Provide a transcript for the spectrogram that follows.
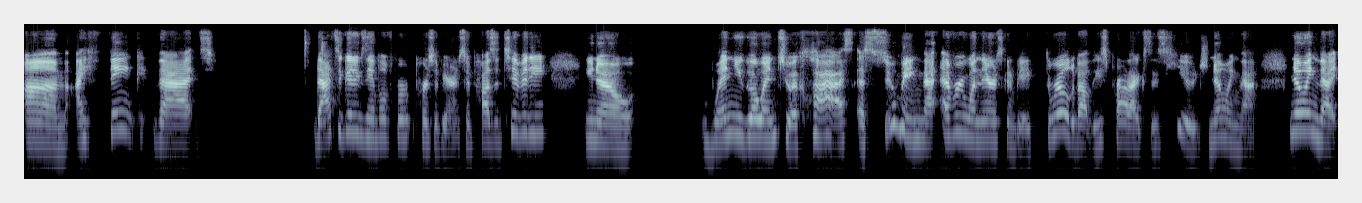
um, i think that that's a good example for perseverance. So positivity, you know, when you go into a class, assuming that everyone there is going to be thrilled about these products is huge. Knowing that, knowing that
